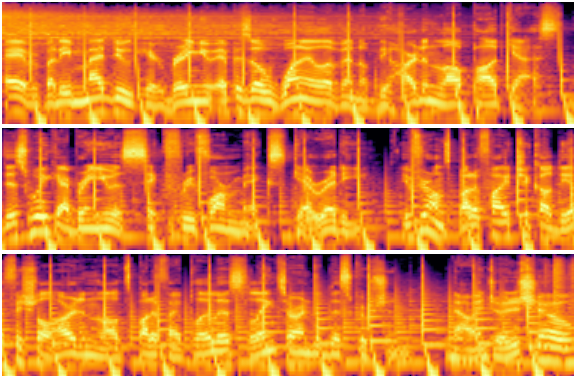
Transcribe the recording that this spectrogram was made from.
Hey everybody, Matt Duke here, bringing you episode 111 of the Hard and Loud podcast. This week I bring you a sick freeform mix. Get ready. If you're on Spotify, check out the official Hard and Loud Spotify playlist. Links are in the description. Now enjoy the show.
